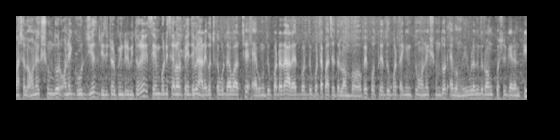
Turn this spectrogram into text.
মাসালা অনেক সুন্দর, অনেক গর্জিয়াস ডিজিটাল প্রিন্টের ভিতরে। সেম বডি সালোয়ার পেয়ে যাবেন। গজ কাপড় দেওয়া আছে এবং দুপাটার আড়াই বড় দুপাটা, পাঁচ হাজার লম্বা হবে। প্রত্যেক দুপাটা কিন্তু অনেক সুন্দর এবং এগুলো কিন্তু রং কোষের গ্যারান্টি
